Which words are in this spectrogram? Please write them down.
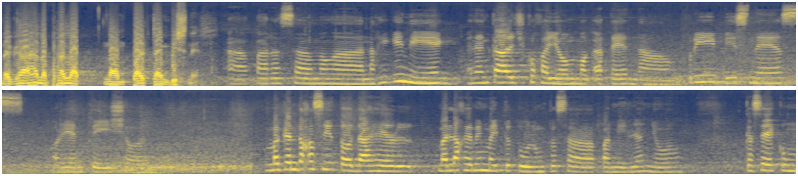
naghahanap-hanap ng part-time business? Ah, para sa mga nakikinig, and-encourage ko kayo mag-attend ng free business orientation. Maganda kasi ito dahil malaki rin may tutulong to sa pamilya nyo. Kasi kung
